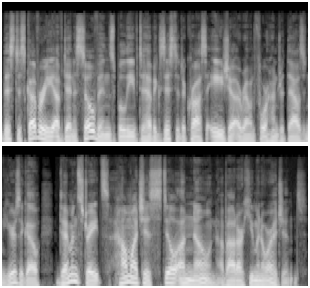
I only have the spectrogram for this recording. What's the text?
This discovery of Denisovans, believed to have existed across Asia around 400,000 years ago, demonstrates how much is still unknown about our human origins.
